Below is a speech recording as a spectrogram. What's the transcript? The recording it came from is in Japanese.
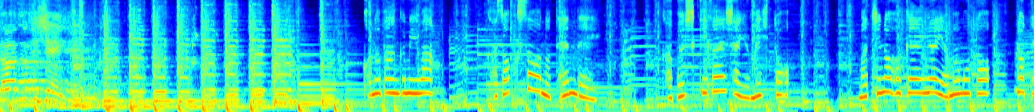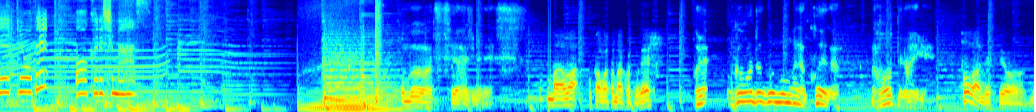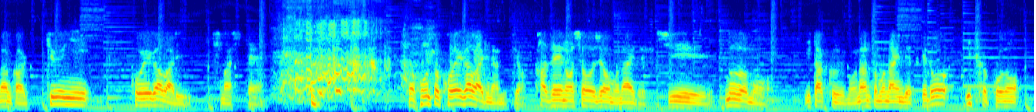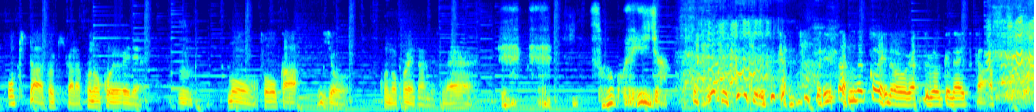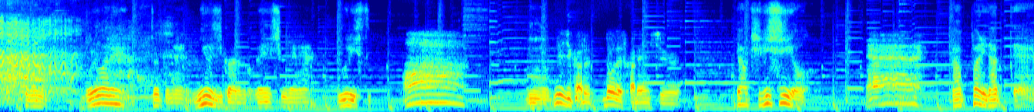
沢津地震この番組は家族層の天霊株式会社夢人町の保険や山本の提供でお送りしますこんばんは、筒井はじめです。こんばんは、岡本誠です。あれ、岡本君もまだ声が治ってないね。そうなんですよ。なんか急に声変わりしまして。本当声変わりなんですよ。風邪の症状もないですし、喉も痛くもなんともないんですけど、いつかこの起きた時からこの声で、うん。もう10日以上この声なんですね。その声いいじゃん。鳥さんの声の方がすごくないですか？うん俺はね、ちょっとね、ミュージカルの練習でね、無理する。ああ、うん。ミュージカルどうですか練習？いや、厳しいよ。えやっぱりだって、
